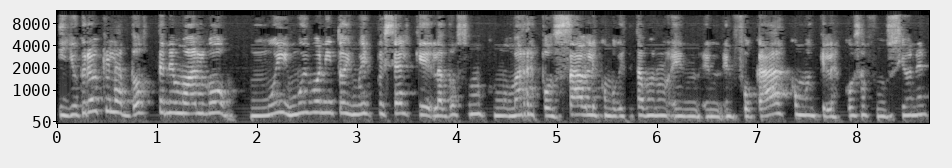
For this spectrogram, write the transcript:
y yo creo que las dos tenemos algo muy, muy bonito y muy especial, que las dos somos como más responsables, como que estamos enfocadas como en que las cosas funcionen,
